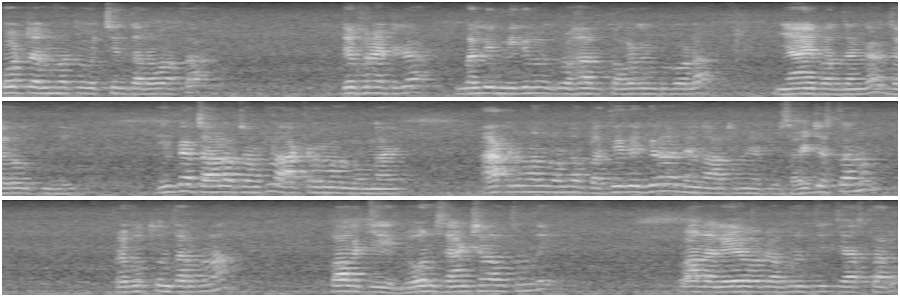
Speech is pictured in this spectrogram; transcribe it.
కోర్టు అనుమతి వచ్చిన తర్వాత డెఫినెట్గా మళ్ళీ మిగిలిన గృహాల తొలగింపు కూడా న్యాయబద్ధంగా జరుగుతుంది. ఇంకా చాలా చోట్ల ఆక్రమణలు ఉన్నాయి. ఆక్రమణలు ఉన్న ప్రతి దగ్గర నేను ఆల్టర్నేటివ్ సైట్ ఇస్తాను. ప్రభుత్వం తరఫున వాళ్ళకి లోన్ శాంక్షన్ అవుతుంది. వాళ్ళ లేఅవుట్ అభివృద్ధి చేస్తారు.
